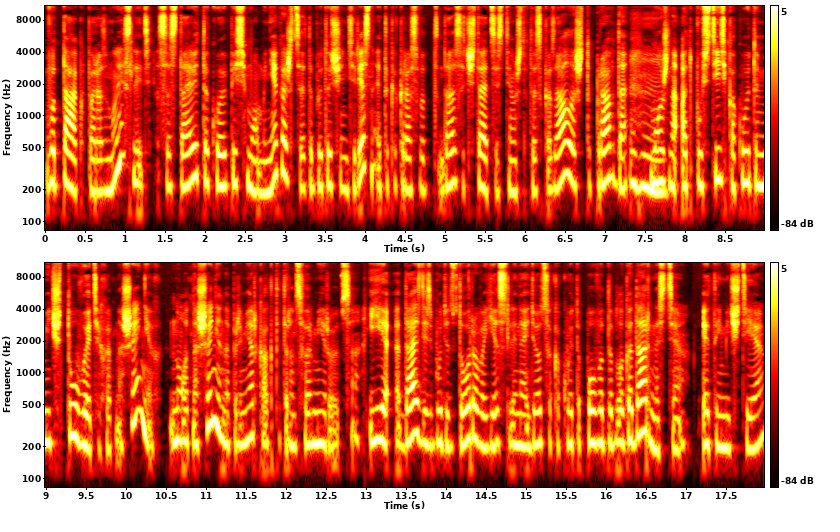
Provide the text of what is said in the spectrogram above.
Вот так поразмыслить, составить такое письмо. Мне кажется, это будет очень интересно. Это как раз вот, да, сочетается с тем, что ты сказала, что правда угу. можно отпустить какую-то мечту в этих отношениях, но отношения, например, как-то трансформируются. И да, здесь будет здорово, если найдется какой-то повод для благодарности этой мечте,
